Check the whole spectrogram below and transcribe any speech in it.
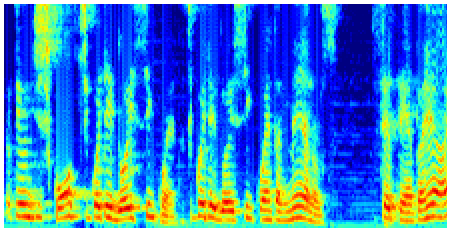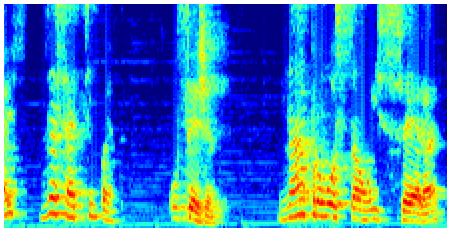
eu tenho desconto de 52,50. 52,50 menos 70 reais, 17,50. Ou seja, na promoção Esfera,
